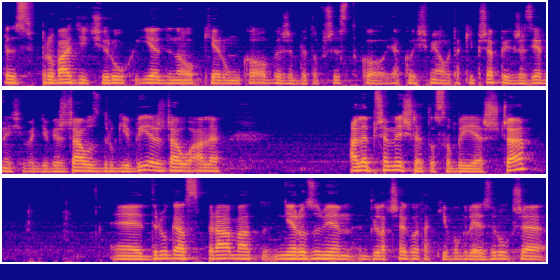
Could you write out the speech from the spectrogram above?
to jest wprowadzić ruch jednokierunkowy, żeby to wszystko jakoś miało taki przepych, że z jednej się będzie wjeżdżało, z drugiej wyjeżdżało, ale, ale przemyślę to sobie jeszcze. E, Druga sprawa, nie rozumiem dlaczego taki w ogóle jest ruch, że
